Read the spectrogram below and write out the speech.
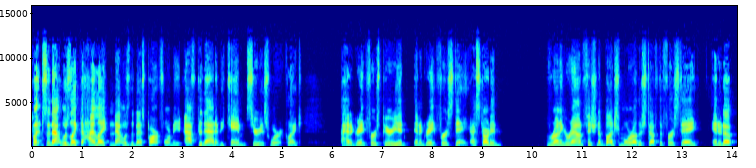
But so that was like the highlight, and that was the best part for me. After that, it became serious work. Like I had a great first period and a great first day. I started running around fishing a bunch of more other stuff the first day. Ended up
